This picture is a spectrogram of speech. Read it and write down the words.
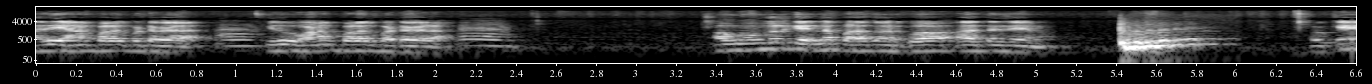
அது எனக்கு பழக்கப்பட்ட வேலை. இது உனக்கு பழக்கப்பட்ட வேலை. அவங்க உங்களுக்கு என்ன பழக்கம் இருக்கோ அதை செய்யணும். ஓகே?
